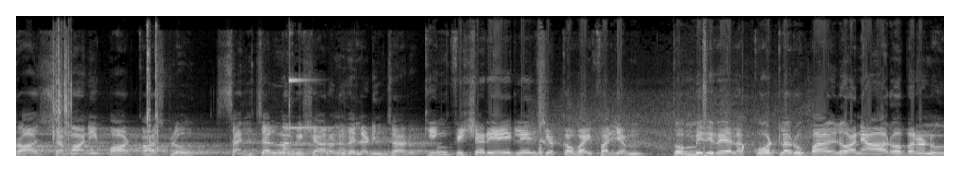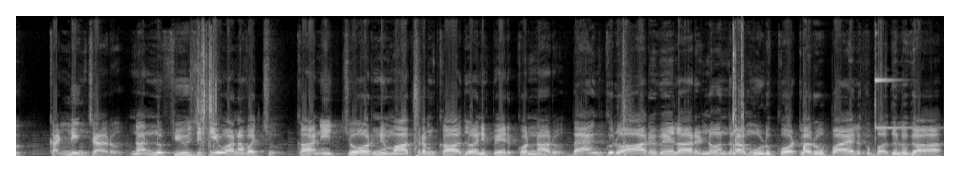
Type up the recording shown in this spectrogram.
రాజ్ షమానీ పాడ్కాస్ట్లో సంచలన విషయాలను వెల్లడించారు. కింగ్ ఫిషర్ ఎయిర్లైన్స్ యొక్క వైఫల్యం తొమ్మిది వేల కోట్ల రూపాయలు అనే ఆరోపణను ఖండించారు. నన్ను ఫ్యూజిటివ్ అనవచ్చు కానీ చోర్ని మాత్రం కాదు అని పేర్కొన్నారు. బ్యాంకులు ఆరు వేల రెండు వందల మూడు కోట్ల రూపాయలకు బదులుగా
